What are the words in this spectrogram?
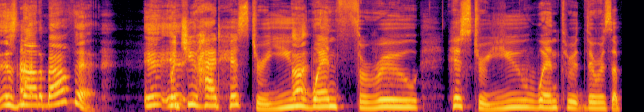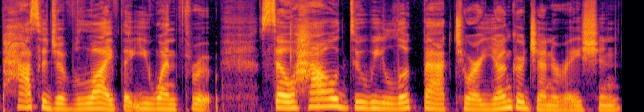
it's not about that. It- But it- you had history. You uh, went through history. You went through, there was a passage of life that you went through. So, how do we look back to our younger generation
